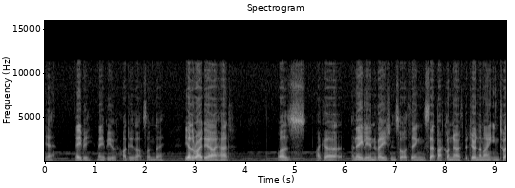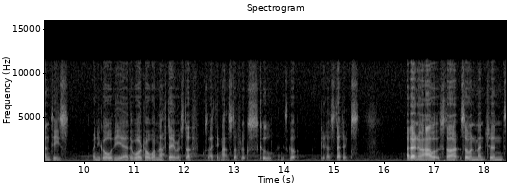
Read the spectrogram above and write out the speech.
yeah, maybe, maybe I'll do that someday. The other idea I had was like a an alien invasion sort of thing set back on Earth, but during the 1920s when you got all the uh, the World War One leftover stuff, because I think that stuff looks cool and it's got good aesthetics. I don't know how it will start. Someone mentioned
